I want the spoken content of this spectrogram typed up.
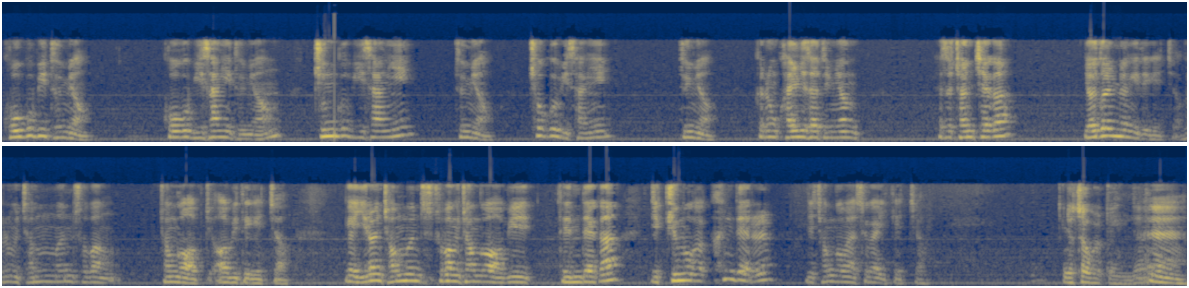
고급이 두 명, 고급 이상이 두 명, 중급 이상이 두 명, 초급 이상이 두 명. 그럼 관리사 두 명 해서 전체가 여덟 명이 되겠죠. 그러면 전문 소방 점검업이 되겠죠. 그러니까 이런 전문 소방 점검업이 된 데가 이제 규모가 큰 데를 이제 점검할 수가 있겠죠. 여쭤볼 게 있는데 예.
